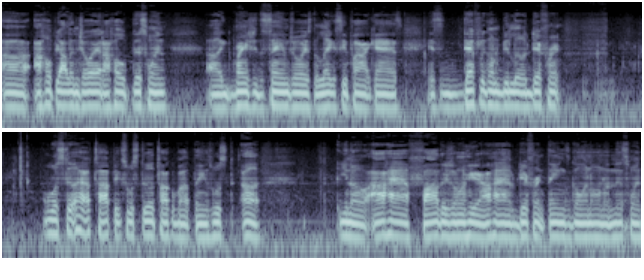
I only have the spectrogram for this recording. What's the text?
Uh i hope y'all enjoy it. I hope this one uh, brings you the same joy as the legacy podcast. It's definitely going to be a little different we'll still have topics. We'll still talk about things. We'll, st- uh, you know, I'll have fathers on here. I'll have different things going on on this one,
